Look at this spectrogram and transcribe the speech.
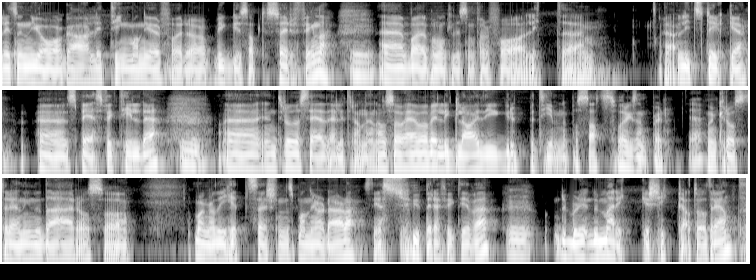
litt sånn yoga, litt ting man gjør for å bygge seg opp til surfing. da. Eh, bare på en måte liksom for å få litt uh, ja, litt styrke spesifikt til det. Eh, introdusere det litt igjen. Altså, jeg var veldig glad i de gruppetimene på Sats, f.eks. Yeah. Ja. Crosstreningene der, og så mange av de hit sessions man gjør der. da så De er supereffektive. Du, blir, du merker skikkelig at du har trent,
